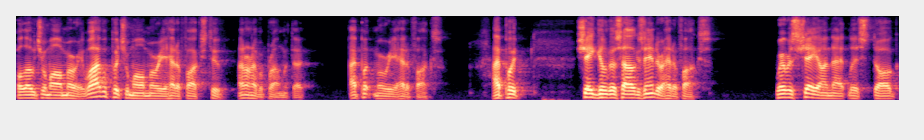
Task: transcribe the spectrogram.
below Jamal Murray. Well, I would put Jamal Murray ahead of Fox too. I don't have a problem with that. I put Murray ahead of Fox. I put Shai Gilgeous-Alexander ahead of Fox. Where was Shai on that list, dog?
